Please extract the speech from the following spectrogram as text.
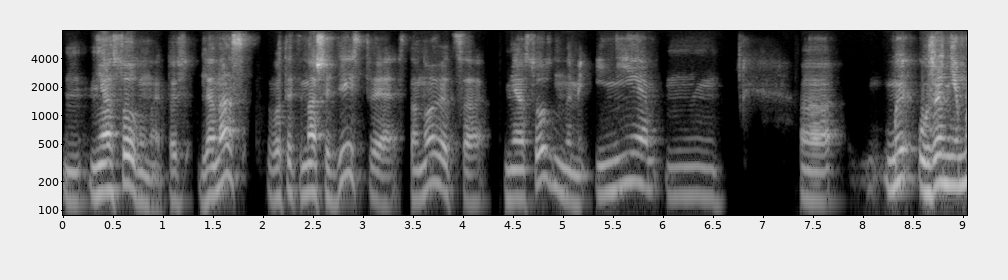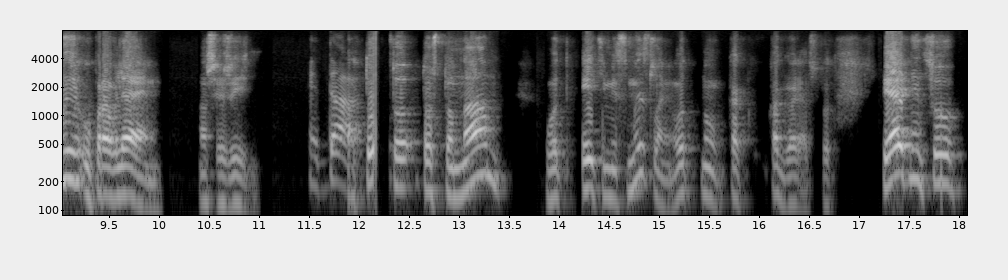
неосознанный, то есть для нас вот эти наши действия становятся неосознанными и не э, мы уже не мы управляем нашей жизнью, да. а то, что, то, что нам вот этими смыслами, вот ну как как говорят, что в пятницу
